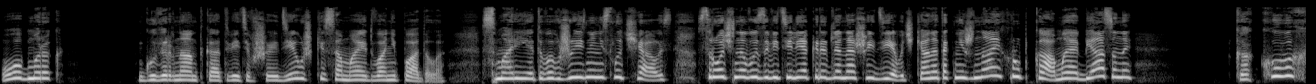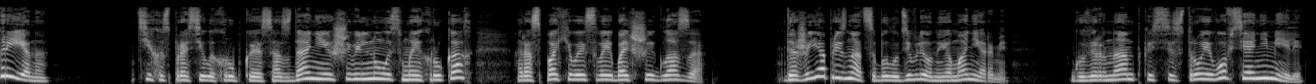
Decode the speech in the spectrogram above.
Обморок, Гувернантка, ответившая девушке, сама едва не падала. «С Марией этого в жизни не случалось. Срочно вызовите лекаря для нашей девочки. Она так нежна и хрупка. Мы обязаны...» «Какого хрена?» Тихо спросила хрупкое создание и шевельнулось в моих руках, распахивая свои большие глаза. Даже я, признаться, был удивлен ее манерами. Гувернантка с сестрой и вовсе онемели.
